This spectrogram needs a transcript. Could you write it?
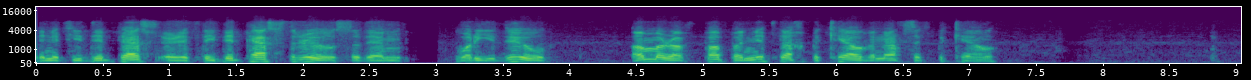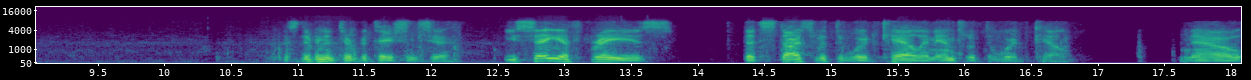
And if you did pass, or if they did pass through, so then what do you do? Amar Rav Papa niftach bekel v'nafsik bekel. There's different interpretations here. You say a phrase that starts with the word kel and ends with the word kel. Now,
